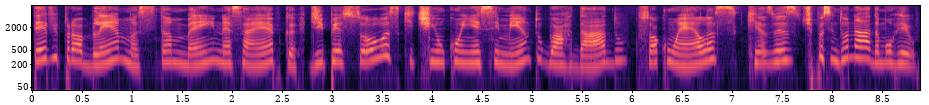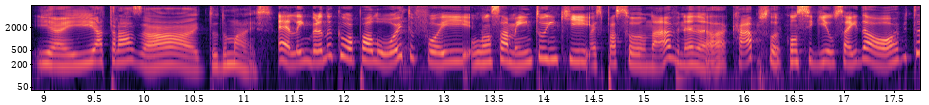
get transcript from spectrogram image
teve problemas também nessa época de pessoas que tinham conhecimento guardado só com elas, que às vezes, tipo assim, do nada morreu. E aí atrasar e tudo mais. É, lembrando que o Apollo 8 foi o lançamento em que a espaçonave, né, a cápsula, conseguiu sair da órbita,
